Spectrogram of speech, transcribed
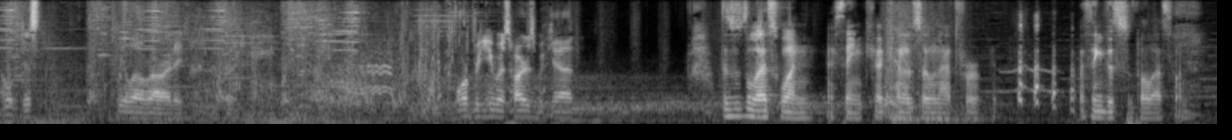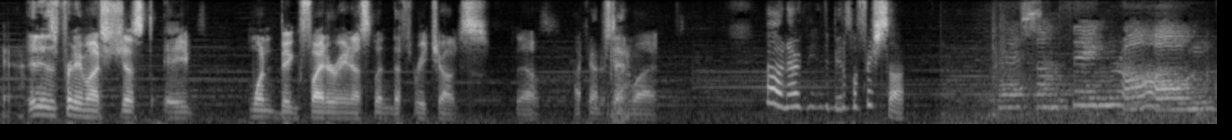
Oh, just heal over already. Warping you as hard as we can. This is the last one, I think. I kind of zone out for a bit. I think this is the last one. Yeah. It is pretty much just a one big fight arena split into three chunks. So I can understand Yeah. why. Oh, now I can hear the beautiful fish song. There's something wrong.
